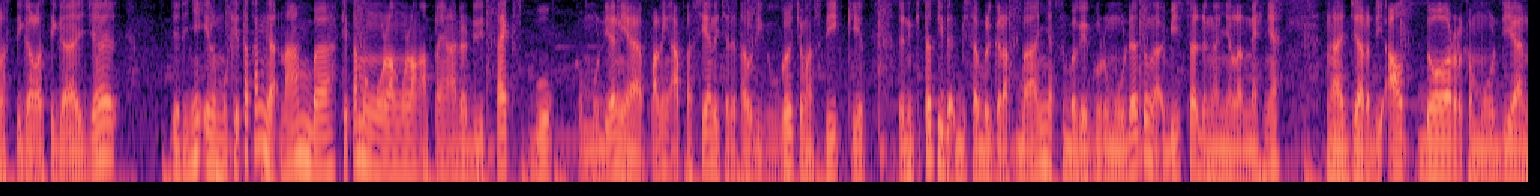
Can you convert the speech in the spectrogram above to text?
kelas 3 kelas 3 aja jadinya ilmu kita kan nggak nambah. Kita mengulang-ulang apa yang ada di textbook. Kemudian ya paling apa sih yang dicari tahu di Google cuma sedikit. Dan kita tidak bisa bergerak banyak sebagai guru muda tuh nggak bisa dengan nyelenehnya ngajar di outdoor kemudian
